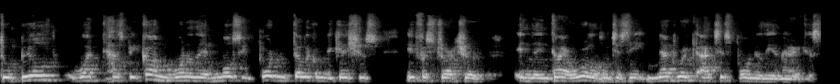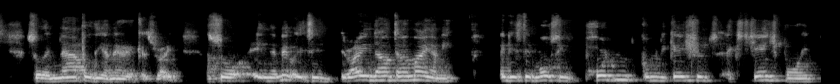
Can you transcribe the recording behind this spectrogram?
to build what has become one of the most important telecommunications infrastructure in the entire world, which is the Network Access Point of the Americas. So the NAP of the Americas, right? So in the middle, it's in, right in downtown Miami. It is the most important communications exchange point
